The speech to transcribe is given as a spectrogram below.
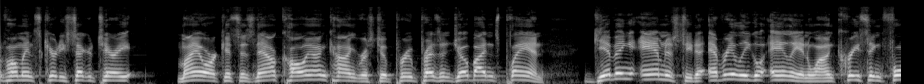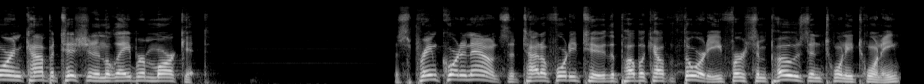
of Homeland Security Secretary Mayorkas is now calling on Congress to approve President Joe Biden's plan, giving amnesty to every illegal alien while increasing foreign competition in the labor market. The Supreme Court announced that Title 42, the public health authority first imposed in 2020,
